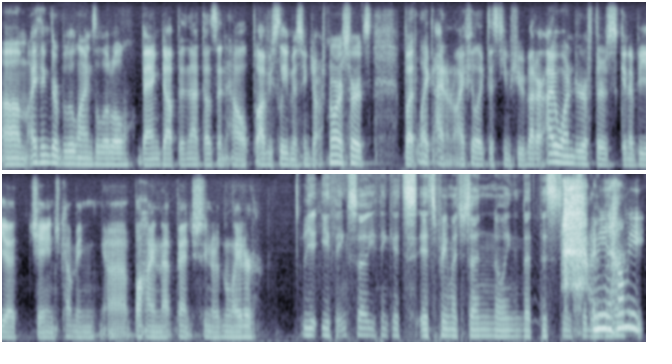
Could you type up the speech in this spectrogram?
Um, I think their blue line's a little banged up, and that doesn't help. Obviously, missing Josh Norris hurts, but like I don't know. I feel like this team should be better. I wonder if there's going to be a change coming uh, behind that bench sooner than later. You, you think so? You think it's it's pretty much done, knowing that this team should. I mean, how many?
